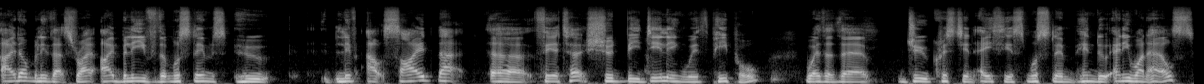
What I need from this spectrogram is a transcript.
I don't believe that's right. I believe that Muslims who live outside that uh, theatre should be dealing with people, whether they're Jew, Christian, atheist, Muslim, Hindu, anyone else.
